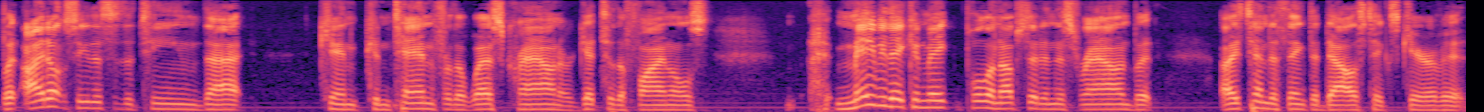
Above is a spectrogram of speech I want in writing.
but I don't see this as a team that can contend for the West Crown or get to the finals. Maybe they can make pull an upset in this round, but I tend to think that Dallas takes care of it.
